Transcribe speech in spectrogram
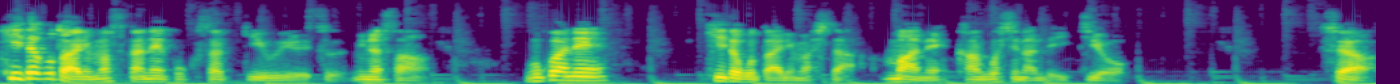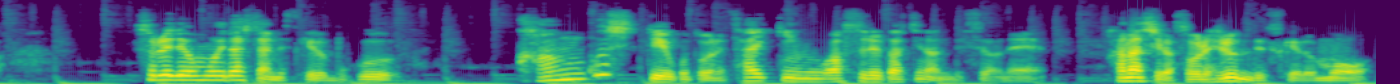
聞いたことありますかね？国策キウイルス。皆さん。僕はね、聞いたことありました。まあね、看護師なんで一応。そや、それで思い出したんですけど、僕、看護師っていうことをね、最近忘れがちなんですよね。話がそれるんですけども、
